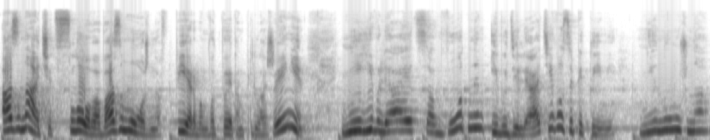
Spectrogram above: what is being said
а значит слово «возможно» в первом вот в этом предложении не является вводным и выделять его запятыми не нужно.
